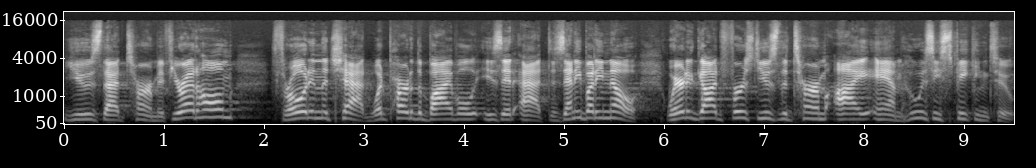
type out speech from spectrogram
used that term? If you're at home, throw it in the chat. What part of the Bible is it at? Does anybody know? Where did God first use the term I am? Who is he speaking to?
